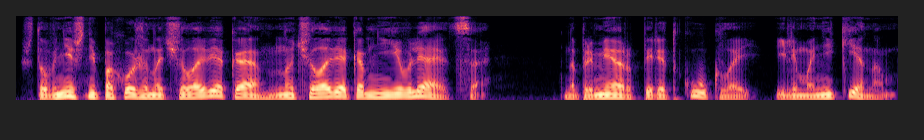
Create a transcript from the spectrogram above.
что внешне похоже на человека, но человеком не является, например, перед куклой или манекеном.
